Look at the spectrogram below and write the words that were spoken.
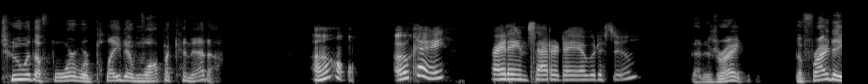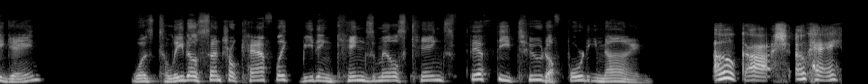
two of the four were played in Wapakoneta. Oh, okay. Friday and Saturday, I would assume. That is right. The Friday game was Toledo Central Catholic beating Kings Mills Kings 52 to 49. Oh gosh. Okay.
